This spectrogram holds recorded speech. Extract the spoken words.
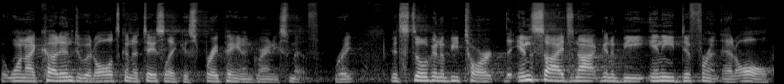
But when I cut into it, all it's going to taste like is spray paint and Granny Smith, right? It's still going to be tart. The inside's not going to be any different at all,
